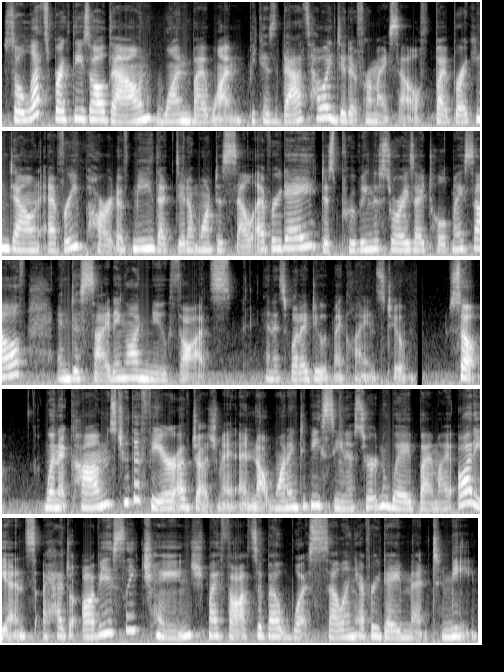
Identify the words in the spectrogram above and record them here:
So let's break these all down one by one because that's how I did it for myself by breaking down every part of me that didn't want to sell every day, disproving the stories I told myself, and deciding on new thoughts. And it's what I do with my clients too. So, when it comes to the fear of judgment and not wanting to be seen a certain way by my audience, I had to obviously change my thoughts about what selling every day meant to me.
